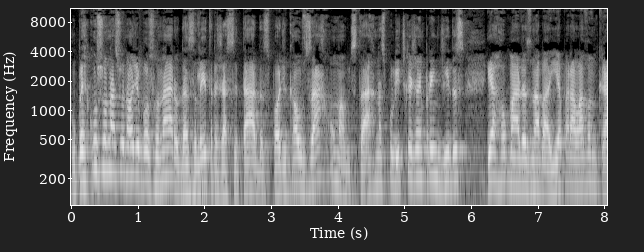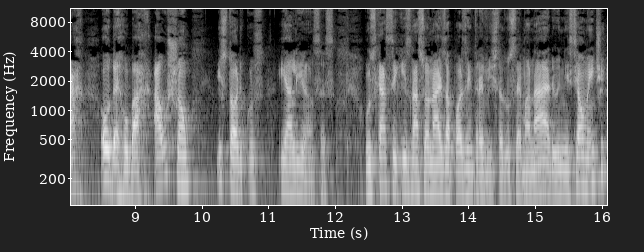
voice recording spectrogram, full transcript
O percurso nacional de Bolsonaro, das letras já citadas, pode causar um mal-estar nas políticas já empreendidas e arrumadas na Bahia para alavancar ou derrubar ao chão históricos e alianças. Os caciques nacionais, após a entrevista do semanário, inicialmente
